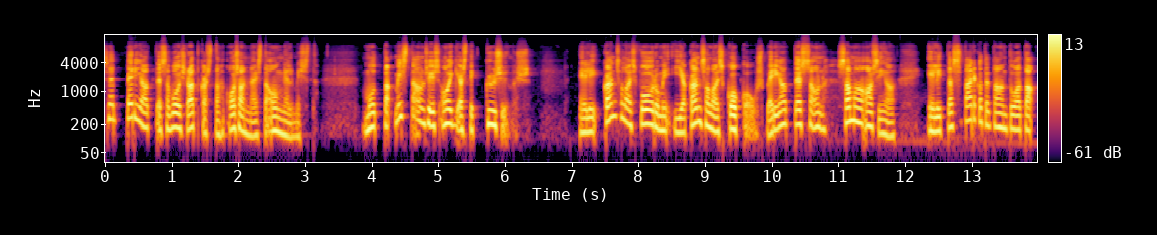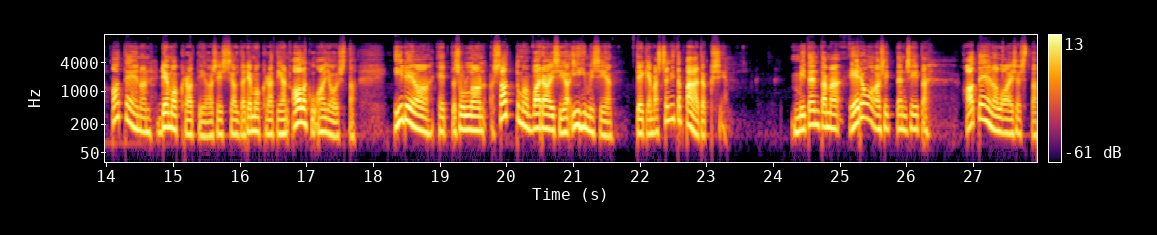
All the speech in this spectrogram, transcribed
se periaatteessa voisi ratkaista osan näistä ongelmista. Mutta mistä on siis oikeasti kysymys? Eli kansalaisfoorumi ja kansalaiskokous periaatteessa on sama asia, Eli tässä tarkoitetaan tuota Ateenan demokratiaa, siis sieltä demokratian alkuajoista, ideaa, että sulla on sattumanvaraisia ihmisiä tekemässä niitä päätöksiä. Miten tämä eroaa sitten siitä ateenalaisesta,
